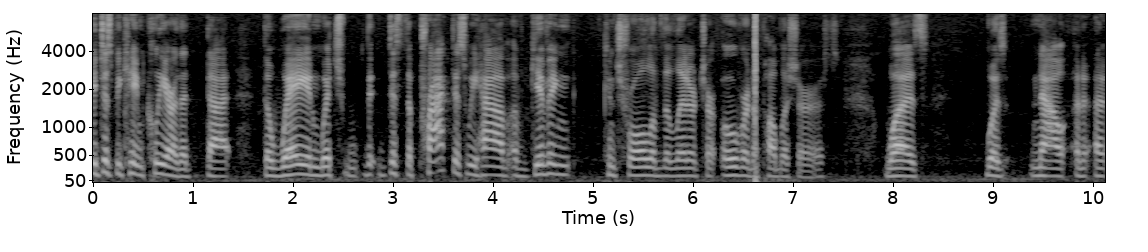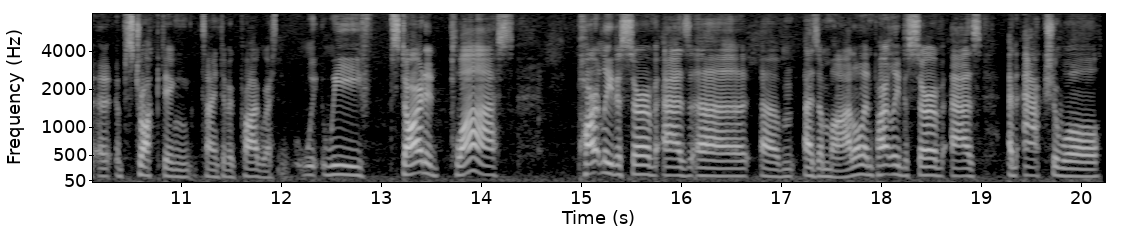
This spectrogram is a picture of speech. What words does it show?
it just became clear that, that the way in which, just the practice we have of giving control of the literature over to publishers was, was now a, a, a obstructing scientific progress. We, we started PLOS partly to serve as a, um, as a model and partly to serve as an actual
